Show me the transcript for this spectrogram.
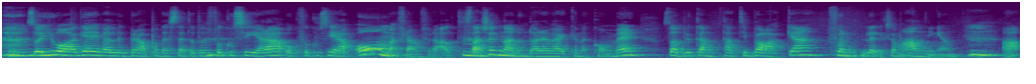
Mm. Så yoga är väldigt bra på det sättet att fokusera och fokusera om framförallt. Mm. Särskilt när de där verkarna kommer. Så att du kan ta tillbaka från liksom andningen. Ja.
